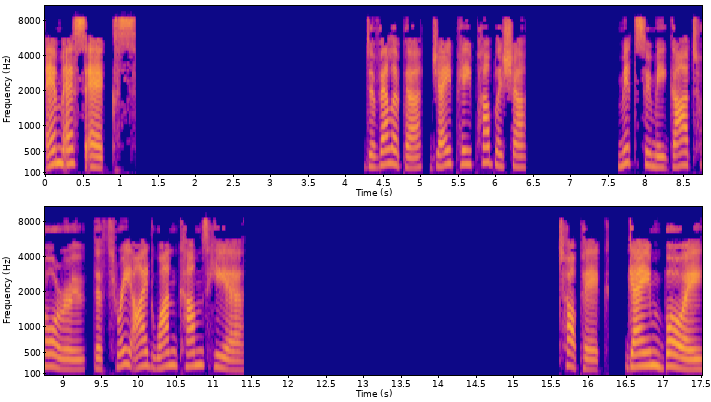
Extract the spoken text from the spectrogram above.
MSX Developer, JP Publisher Mitsumi ga Toru, the three-eyed one comes here. Topic: Game Boy.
